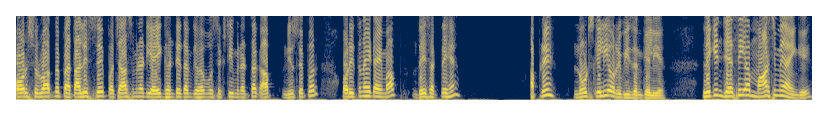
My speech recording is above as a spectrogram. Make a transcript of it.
और शुरुआत में 45 से 50 मिनट या एक घंटे तक जो है वो 60 मिनट तक आप न्यूज़पेपर और इतना ही टाइम आप दे सकते हैं अपने नोट्स के लिए और रिवीजन के लिए। लेकिन जैसे ही आप मार्च में आएँगे,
